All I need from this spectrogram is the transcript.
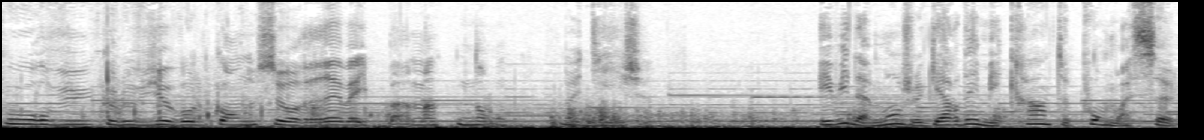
Pourvu que le vieux volcan ne se réveille pas maintenant, me dis-je. Évidemment, je gardais mes craintes pour moi seul.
